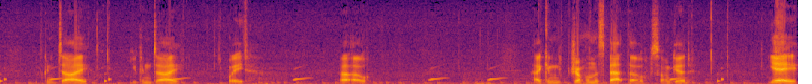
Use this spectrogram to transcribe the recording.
You can die. You can die. Wait. Uh-oh. I can jump on this bat, though, so I'm good. Yay!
